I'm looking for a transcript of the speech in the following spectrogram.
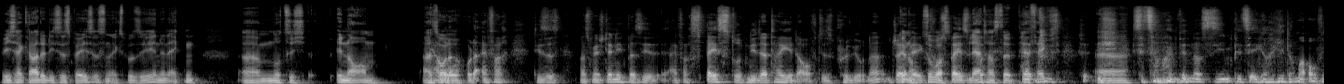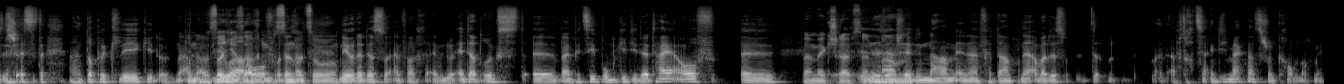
wie ich ja gerade diese Spaces und Exposé in den Ecken ähm, nutze ich enorm. Also, ja, oder, oder einfach dieses, was mir ständig passiert, einfach Space drücken, die Datei geht auf, dieses Preview, ne? Genau, sowas. Space Leertaste, perfekt. Ja, du, Äh, ich sitze mal in Windows 7 PC, ja, geh doch mal auf, das ist scheiße. Ah, Doppelklick, geht irgendein Genau, anderer solche Sachen, auf. das Oder so. halt so- Nee, oder dass du einfach, äh, wenn du Enter drückst, äh, beim PC, bumm, geht die Datei auf, äh, bei Mac schreibst du äh, den Namen. den Namen ändern, verdammt, ne? Aber das, das aber trotzdem, eigentlich merkt man es schon kaum noch mehr.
